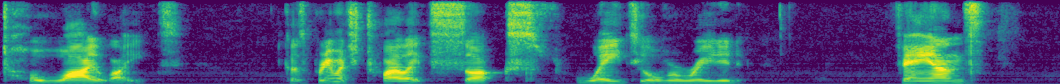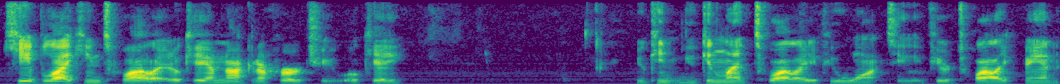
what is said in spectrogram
Twilight. Because pretty much Twilight sucks, way too overrated. Fans, keep liking Twilight, okay? I'm not gonna hurt you, okay? You can you can like Twilight if you want to. If you're a Twilight fan,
